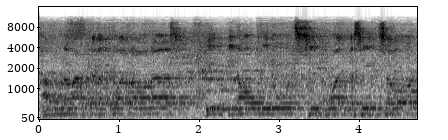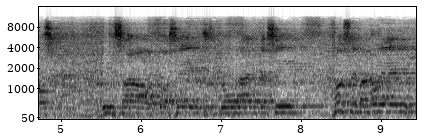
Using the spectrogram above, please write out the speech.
amb una marca de 4 hores, 29 minuts, 55 segons, dorsal 295, José Manuel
